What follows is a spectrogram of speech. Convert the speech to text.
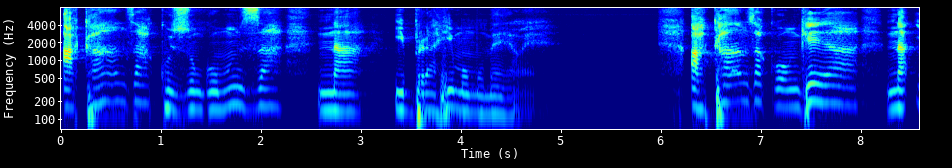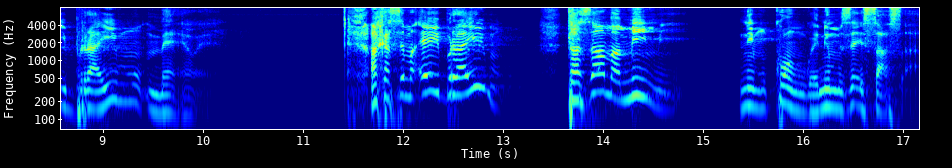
akaanza kuzungumza na Ibrahimu mumewe, akaanza kuongea na Ibrahimu mmewe, akasema, e Ibrahimu, tazama mimi ni mkongwe, ni mzee sasa,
